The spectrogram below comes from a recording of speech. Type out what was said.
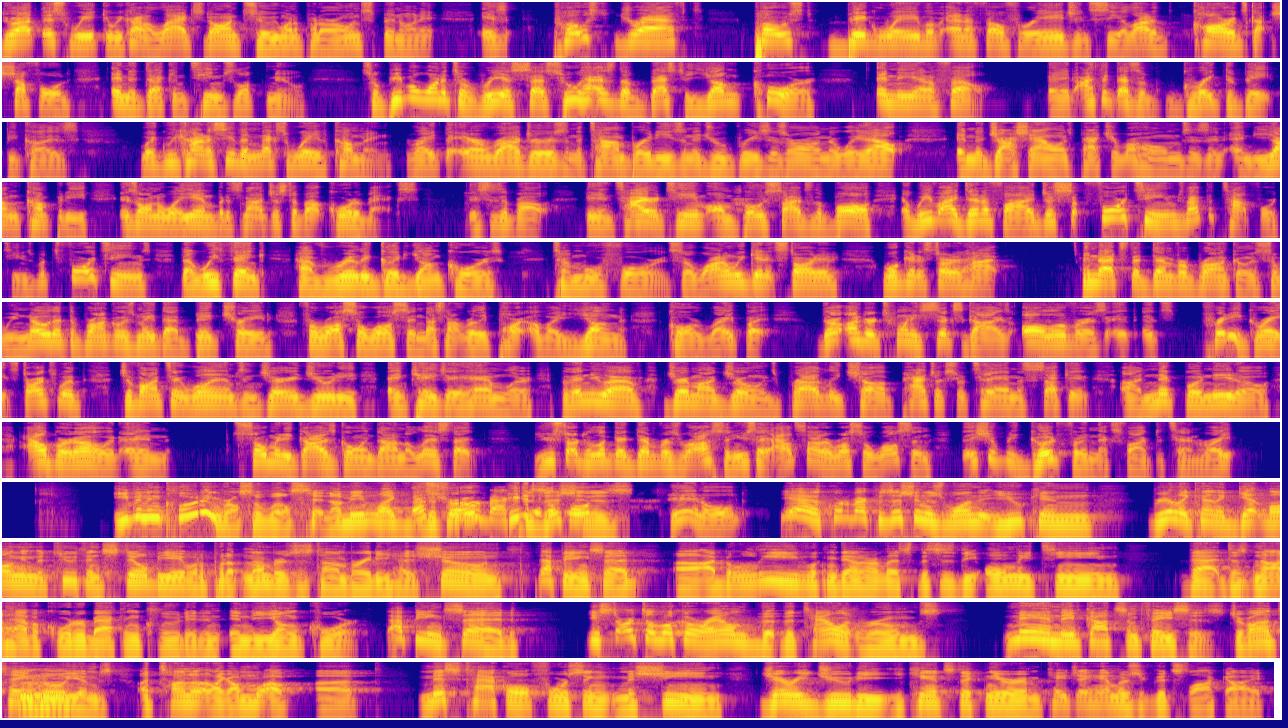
throughout this week, and we kind of latched on to, we want to put our own spin on it, is post draft, post big wave of NFL free agency. A lot of cards got shuffled in the deck, and teams look new. So people wanted to reassess who has the best young core in the NFL. And I think that's a great debate because like we kind of see the next wave coming, right? The Aaron Rodgers and the Tom Brady's and the Drew Breeses are on their way out. And the Josh Allen's, Patrick Mahomes is and, and young company is on the way in, but it's not just about quarterbacks. This is about the entire team on both sides of the ball. And we've identified just four teams, not the top four teams, but four teams that we think have really good young cores to move forward. So why don't we get it started? We'll get it started hot. and that's the Denver Broncos. So we know that the Broncos made that big trade for Russell Wilson. That's not really part of a young core, right? But they're under 26 guys all over. It's, it, it's pretty great. Starts with Javonte Williams and Jerry Jeudy and KJ Hamler. But then you have Dre'Mont Jones, Bradley Chubb, Patrick the second, uh, Nik Bonitto, Albert O, and, and so many guys going down the list that you start to look at Denver's roster and you say outside of Russell Wilson, they should be good for the next five to ten, right? Even including Russell Wilson. I mean, like That's the true. quarterback He position is He ain't old. yeah, quarterback position is one that you can really kind of get long in the tooth and still be able to put up numbers as Tom Brady has shown. That being said, uh, I believe looking down our list, this is the only team that does not have a quarterback included in, in the young core. That being said, you start to look around the, the talent rooms. Man, they've got some faces. Javonte Mhm. Williams, a ton of like a, a, a missed tackle forcing machine. Jerry Jeudy, you can't stick near him. KJ Hamler's a good slot guy.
